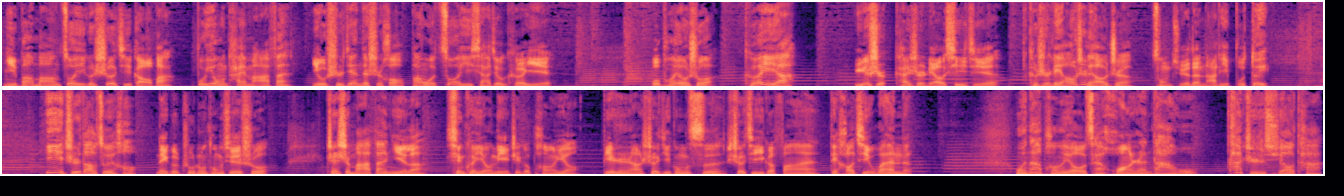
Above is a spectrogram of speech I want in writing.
你帮忙做一个设计稿吧，不用太麻烦，有时间的时候帮我做一下就可以。我朋友说可以啊，于是开始聊细节。可是聊着聊着，总觉得哪里不对。一直到最后，那个初中同学说：“真是麻烦你了，幸亏有你这个朋友，别人让设计公司设计一个方案得好几万呢。”我那朋友才恍然大悟，他只是需要他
